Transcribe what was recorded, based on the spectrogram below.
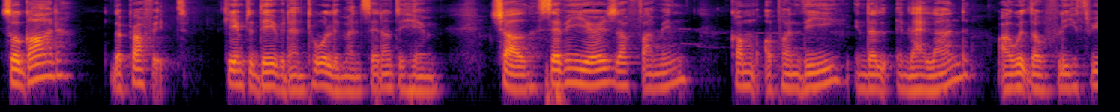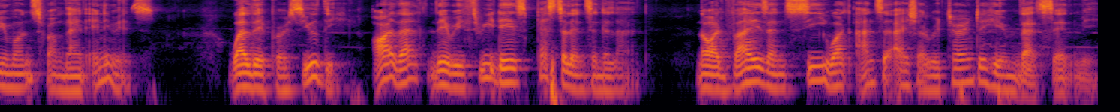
So Gad, the prophet, came to David and told him and said unto him, Shall seven years of famine come upon thee in, the, in thy land, or wilt thou flee three months from thine enemies, while they pursue thee, or that there be three days pestilence in the land? Now advise and see what answer I shall return to him that sent me.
